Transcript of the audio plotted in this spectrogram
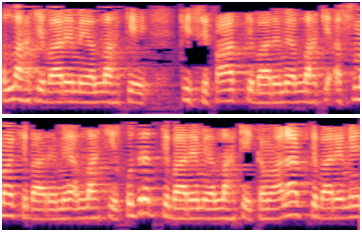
اللہ کے بارے میں، اللہ کے، کی صفات کے بارے میں، اللہ کے اسما کے بارے میں، اللہ کی قدرت کے بارے میں، اللہ کے کمالات کے بارے میں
